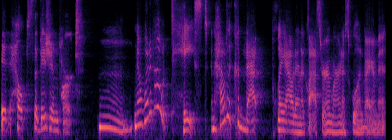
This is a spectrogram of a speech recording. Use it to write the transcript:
it helps the vision part. Hmm. Now, what about taste and how could that play out in a classroom or in a school environment?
